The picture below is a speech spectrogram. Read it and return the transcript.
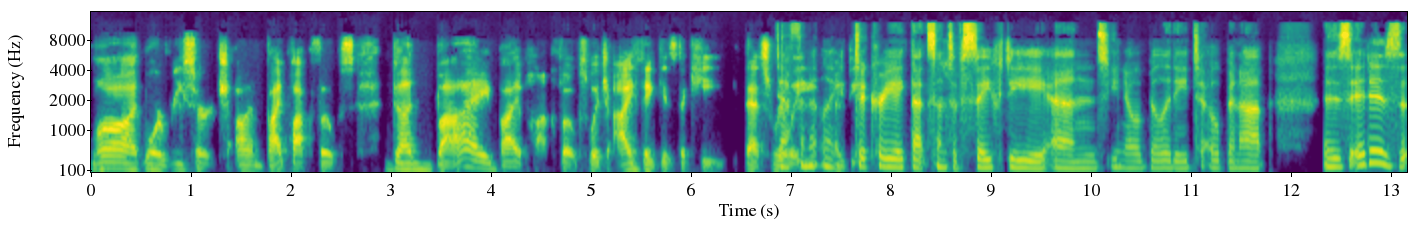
lot more research on BIPOC folks done by BIPOC folks, which I think is the key. That's really definitely ideal. to create that sense of safety and you know ability to open up. Is it is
